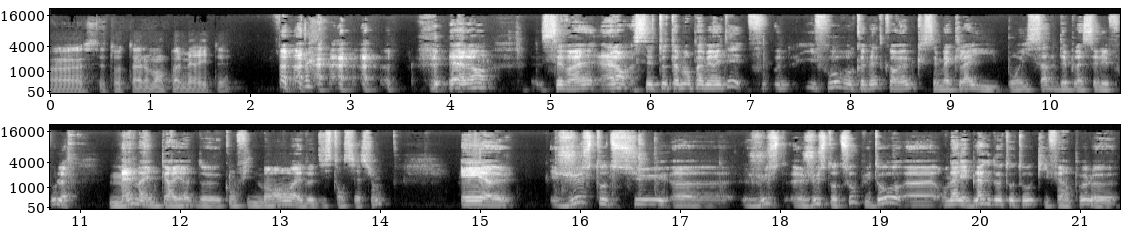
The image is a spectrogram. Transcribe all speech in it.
Euh, c'est totalement pas mérité. Et alors, c'est vrai. Alors, c'est totalement pas mérité. Il faut reconnaître quand même que ces mecs-là, ils, bon, ils savent déplacer les foules, même à une période de confinement et de distanciation. Et euh, juste au-dessus, euh, juste, juste au-dessous plutôt, euh, on a les blagues de Toto qui fait un peu le,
